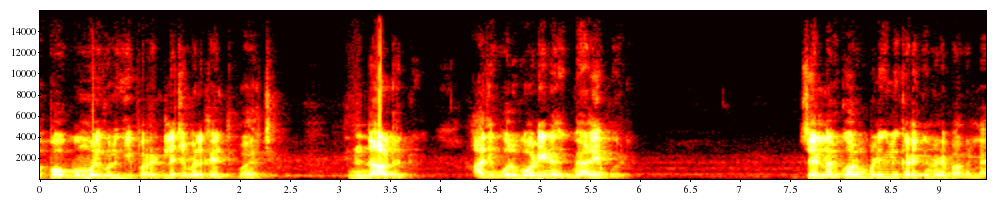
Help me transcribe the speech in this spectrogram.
அப்போது மும்மொழி கொள்கை இப்போ ரெண்டு லட்சம் மேலே கையெழுத்து போயாச்சு. இன்னும் நாள் இருக்குது அது ஒரு கோடி எனக்கு மேலேயே போயிடும். சரி எல்லோரும் கவர்மெண்ட் பள்ளிகளும் கிடைக்கும்னு நினைப்பாங்கல்ல?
